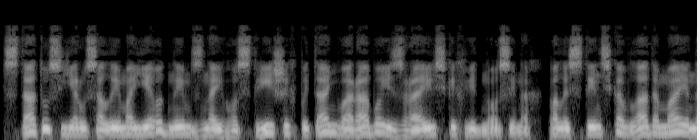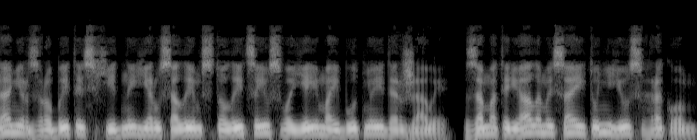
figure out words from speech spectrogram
Статус Єрусалима є одним з найгостріших питань в арабо-ізраїльських відносинах. Палестинська влада має намір зробити східний Єрусалим столицею своєї майбутньої держави. За матеріалами сайту Newsgrakом.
